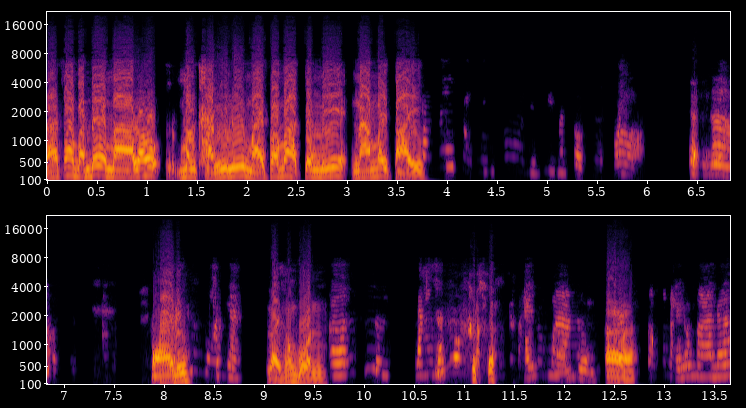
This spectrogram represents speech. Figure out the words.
นะถ้าบันเดอร์มาแล้วมันขังอยู่นี้หมายความว่าตรงนี้น้ำไม่ไปมันไม่ตกในท่อดิพี่มันตกในท่อ อ่าแต่ดิข้างบนไงไหลข้างบน เออคือน้ำมันก็ไหลลงมาอ่าตกไหลลงมาเนอะ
